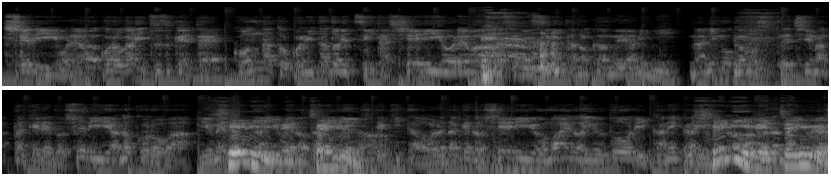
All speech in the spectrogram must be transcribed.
シェリー俺は転がり続けてこんなとこにたどり着いたシェリー俺は焦りすぎたのかむやみに何もかも捨てちまったけれどシェリーあの頃は夢だった夢のために生きてきた俺だけどシェリーお前の言う通り金かシェリーめっちゃ言うよ。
